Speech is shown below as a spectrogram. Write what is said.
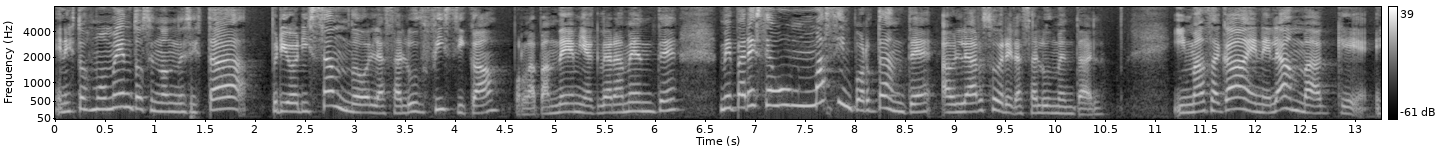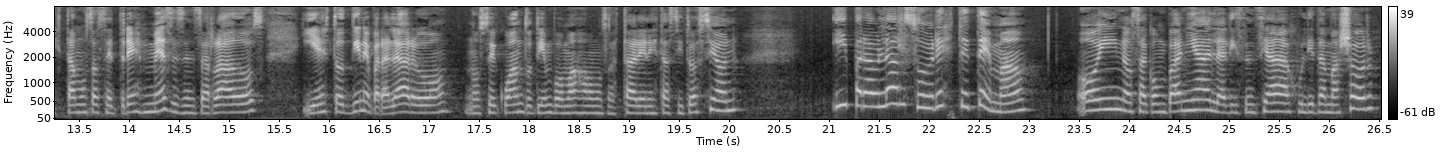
En estos momentos en donde se está priorizando la salud física, por la pandemia claramente, me parece aún más importante hablar sobre la salud mental. Y más acá en el AMBA, que estamos hace tres meses encerrados y esto tiene para largo, no sé cuánto tiempo más vamos a estar en esta situación. Y para hablar sobre este tema, hoy nos acompaña la licenciada Julieta Mayor.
